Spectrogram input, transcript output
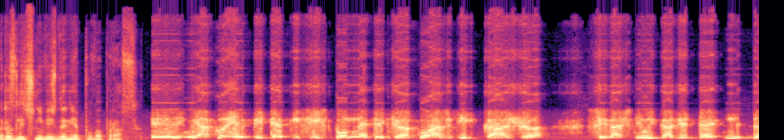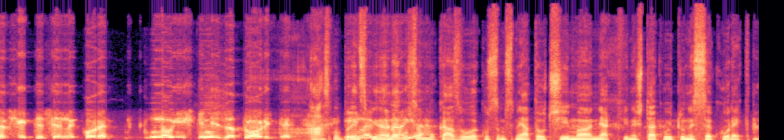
различни виждания по въпроса. Е, някои епитети си спомнете, че ако аз ги кажа, сега ще ми кажете, държите се некоректно и ще ми затворите. Аз по принцип на него съм му казвал, ако съм смятал, че има някакви неща, които не са коректни.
